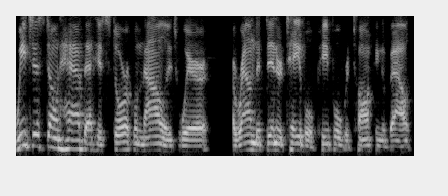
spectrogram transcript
we just don't have that historical knowledge where around the dinner table, people were talking about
